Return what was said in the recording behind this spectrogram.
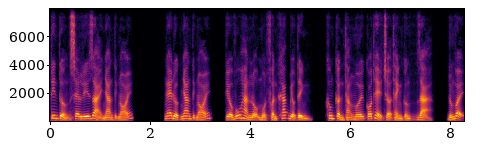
tin tưởng sẽ lý giải nhan tịch nói. Nghe được nhan tịch nói, tiểu vũ hàn lộ một phần khác biểu tình, không cần thắng mới có thể trở thành cường giả, đúng vậy,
